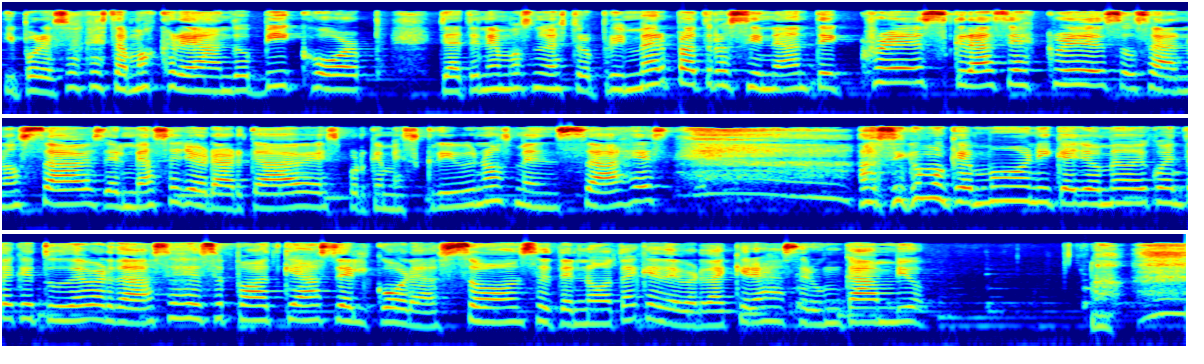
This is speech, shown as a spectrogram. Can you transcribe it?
y por eso es que estamos creando B Corp, ya tenemos nuestro primer patrocinante, Chris, gracias Chris, o sea, no sabes, él me hace llorar cada vez porque me escribe unos mensajes así como que Mónica, yo me doy cuenta que tú de verdad haces ese podcast del corazón, se te nota que de verdad quieres hacer un cambio.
